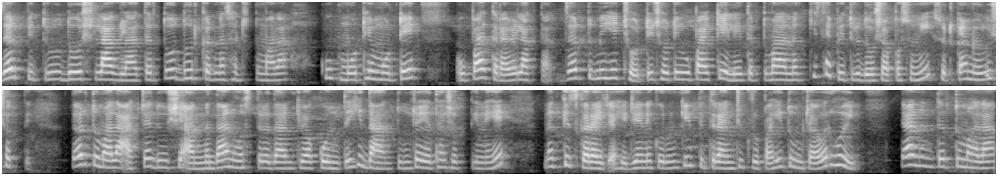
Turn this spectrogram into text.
जर पितृदोष लागला तर तो दूर करण्यासाठी तुम्हाला खूप मोठे मोठे उपाय करावे लागतात. जर तुम्ही हे छोटे छोटे उपाय केले तर तुम्हाला नक्कीच त्या पितृदोषापासूनही सुटका मिळू शकते. तर तुम्हाला आजच्या दिवशी अन्नदान वस्त्रदान किंवा कोणतेही दान तुमच्या यथाशक्तीने हे नक्कीच करायचे आहे. जेणेकरून की पितरांची कृपाही तुमच्यावर होईल. त्यानंतर तुम्हाला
